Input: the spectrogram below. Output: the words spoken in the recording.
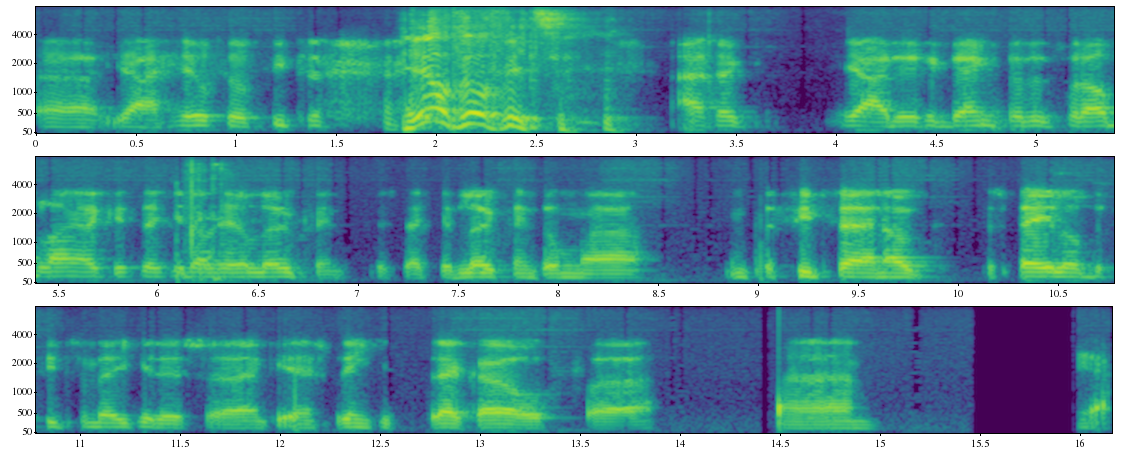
Uh, ja, heel veel fietsen. Heel veel fietsen. Eigenlijk, ja, dus ik denk dat het vooral belangrijk is dat je dat heel leuk vindt. Dus dat je het leuk vindt om, uh, om te fietsen en ook te spelen op de fiets een beetje. Dus uh, een keer een sprintje te trekken of ehm, ja,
